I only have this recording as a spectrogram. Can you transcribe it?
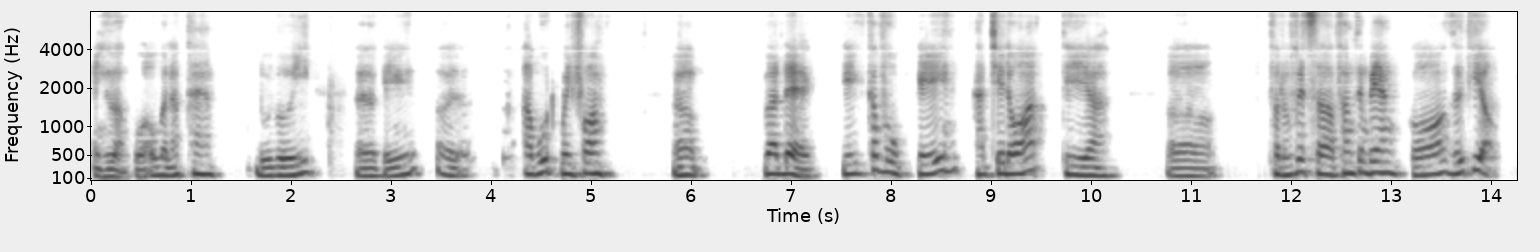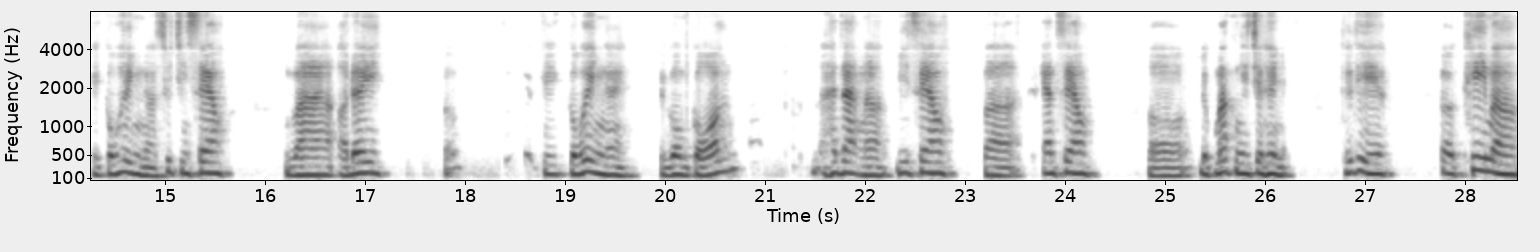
ảnh hưởng của overlap time đối với uh, cái uh, output waveform. Uh, và để cái khắc phục cái hạn chế đó thì uh, Professor Phan Thanh Beng có giới thiệu cái cấu hình switching cell. Và ở đây cái cấu hình này gồm có hai dạng là B cell và N cell uh, được mắc như trên hình. Thế thì uh, khi mà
